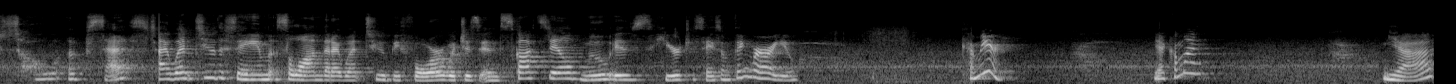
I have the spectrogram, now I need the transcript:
so obsessed. I went to the same salon that I went to before, which is in Scottsdale. Moo is here to say something. Where are you? Come here. Yeah, come on. Yeah.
